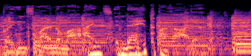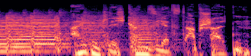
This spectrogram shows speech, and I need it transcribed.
übrigens mal Nummer 1 in der Hitparade. Eigentlich können Sie jetzt abschalten.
